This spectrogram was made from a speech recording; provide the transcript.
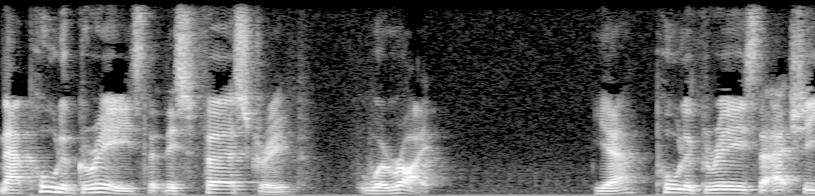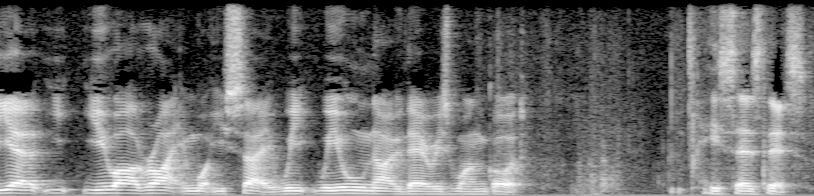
Now, Paul agrees that this first group were right. Yeah, Paul agrees that actually, yeah, you are right in what you say. We, we all know there is one God. He says this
